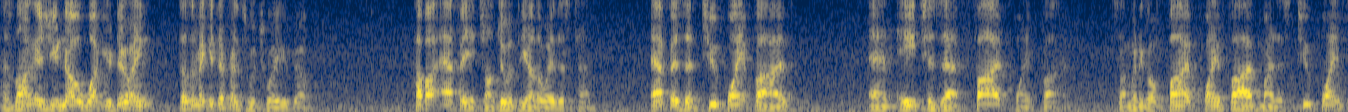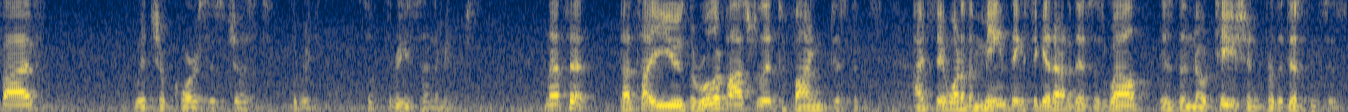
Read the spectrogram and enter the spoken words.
As long as you know what you're doing, it doesn't make a difference which way you go. How about FH? I'll do it the other way this time. F is at 2.5 and H is at 5.5. So I'm going to go 5.5 minus 2.5, which of course is just 3. So 3 centimeters. And that's it. That's how you use the ruler postulate to find distance. I'd say one of the main things to get out of this as well is the notation for the distances.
